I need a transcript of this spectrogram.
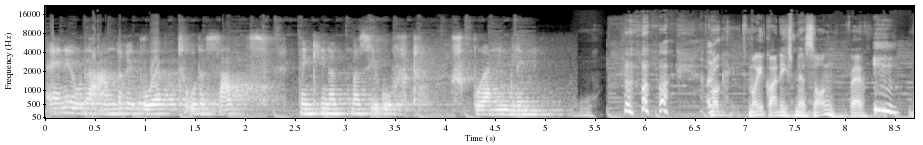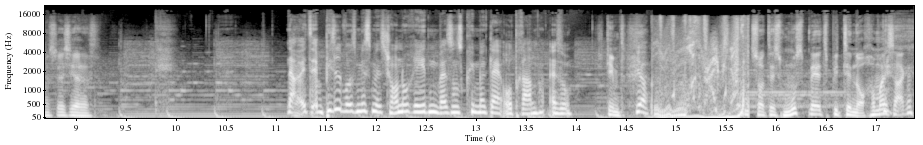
eine oder andere Wort oder Satz, den kann man sich oft sparen im Leben. Jetzt mag, jetzt mag ich gar nichts mehr sagen, weil man soll es ja. Na, jetzt ein bisschen was müssen wir jetzt schon noch reden, weil sonst kommen wir gleich auch dran. Also, Stimmt. ja. So, das musst du mir jetzt bitte noch einmal sagen.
